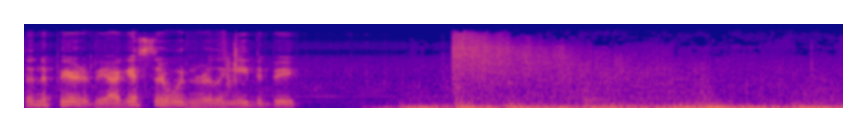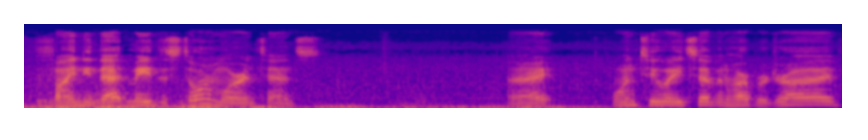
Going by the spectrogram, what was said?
doesn't appear to be. I guess there wouldn't really need to be. Finding that made the storm more intense. Alright. 1287 Harper Drive.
